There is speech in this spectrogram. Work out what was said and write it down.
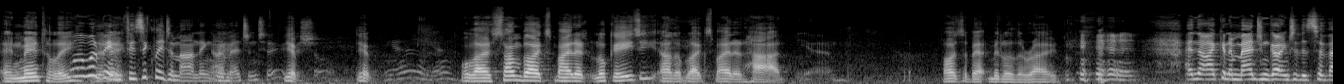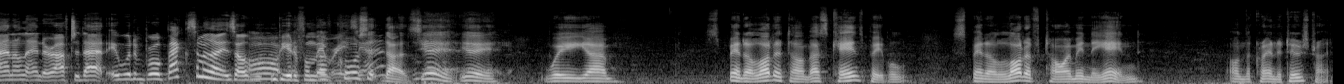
and mentally. Well, it would have been next. physically demanding, I imagine too. Yep. For sure. Yep. Yeah, yeah, Although some blokes made it look easy, other blokes made it hard. yeah. I was about middle of the road. And I can imagine going to the Savannah Lander after that. It would have brought back some of those old Oh, beautiful memories. Of course yeah? it does. Yeah, yeah. we um, spent a lot of time, us Cairns people spent a lot of time in the end on the Kuranda tourist train.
